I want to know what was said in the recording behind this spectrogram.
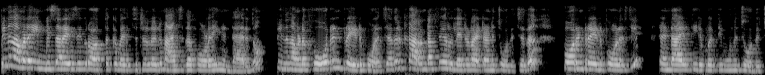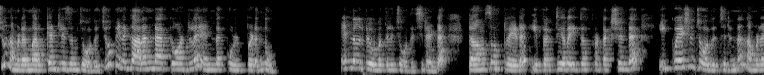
പിന്നെ നമ്മുടെ ഇംബിസറൈസിംഗ് ഗ്രോത്ത് ഒക്കെ വെച്ചിട്ടുള്ള ഒരു മാച്ച് ദ ഫോളോയിങ് ഉണ്ടായിരുന്നു. പിന്നെ നമ്മുടെ ഫോറിൻ ട്രേഡ് പോളിസി അതൊരു കറണ്ട് അഫെയർ റിലേറ്റഡ് ആയിട്ടാണ് ചോദിച്ചത്. ഫോറിൻ ട്രേഡ് പോളിസി രണ്ടായിരത്തി ഇരുപത്തി മൂന്ന് ചോദിച്ചു. നമ്മുടെ മെർക്കന്റലിസം ചോദിച്ചു. പിന്നെ കറണ്ട് അക്കൗണ്ടിൽ എന്തൊക്കെ ഉൾപ്പെടുന്നു? എന്നുള്ള രൂപത്തിൽ ചോദിച്ചിട്ടുണ്ട്. Terms of trade effective rate of പ്രൊട്ടക്ഷന്റെ ഇക്വേഷൻ ചോദിച്ചിട്ടുണ്ട്. നമ്മുടെ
